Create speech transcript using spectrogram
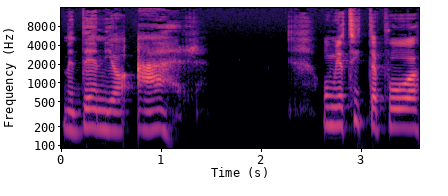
med den jag är. Om jag tittar på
